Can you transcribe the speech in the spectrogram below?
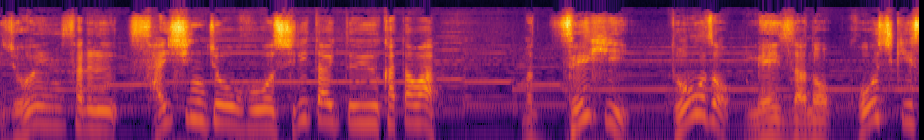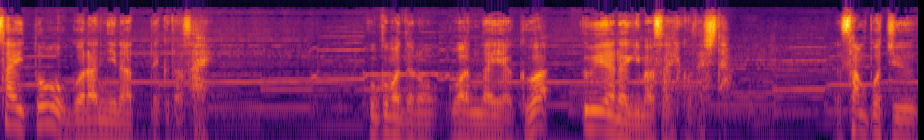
上演される最新情報を知りたいという方は、まあ、ぜひどうぞ明治座の公式サイトをご覧になってくださいここまでのご案内役は上柳正彦でした散歩中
